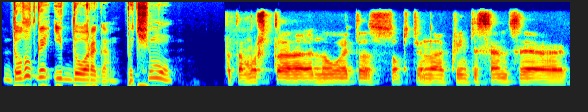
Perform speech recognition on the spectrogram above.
долго и дорого. Почему? Потому что, ну, это, собственно, квинтэссенция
